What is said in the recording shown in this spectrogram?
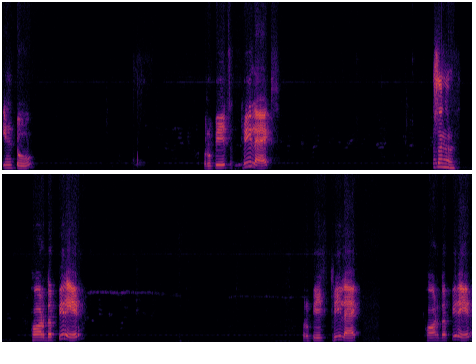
into rupees 3 lakhs for the period rupees 3 lakh for the period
